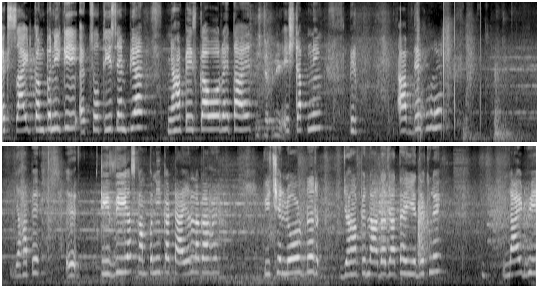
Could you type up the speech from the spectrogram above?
एक्साइड कंपनी की 130 एम्पियर। यहाँ पे इसका वो रहता है। स्टपनी फिर आप देख लो। यहाँ पे टी वी एस कंपनी का टायर लगा है। पीछे लोडर जहाँ पे लादा जाता है ये देख लें। लाइट भी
